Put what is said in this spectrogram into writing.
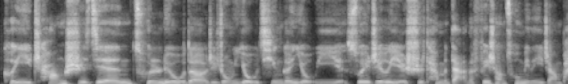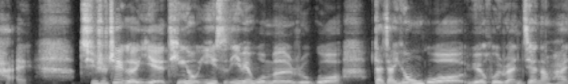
可以长时间存留的这种友情跟友谊。所以这个也是他们打的非常聪明的一张牌。其实这个也挺有意思的，因为我们如果大家用过约会软件的话，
